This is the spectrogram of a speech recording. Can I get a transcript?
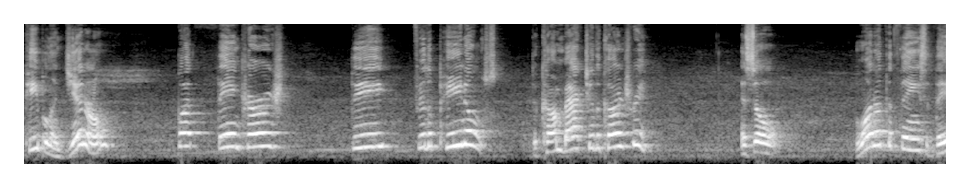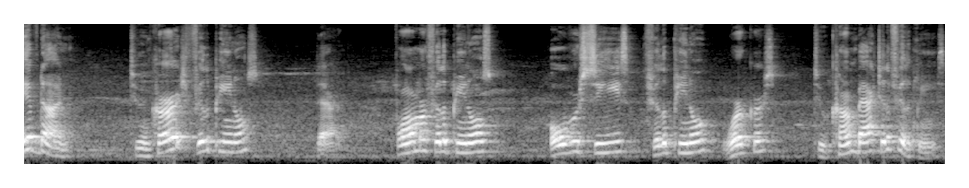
people in general, but they encourage the Filipinos to come back to the country. And so, one of the things that they have done to encourage Filipinos that are former Filipinos, overseas Filipino workers to come back to the Philippines,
